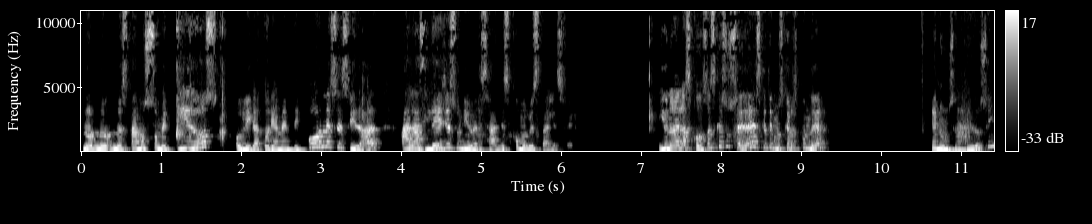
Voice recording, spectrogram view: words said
no, no, no estamos sometidos obligatoriamente y por necesidad a las leyes universales como lo está el esfero. Y una de las cosas que sucede es que tenemos que responder en un sentido sí.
